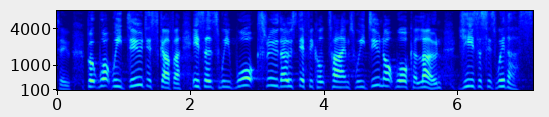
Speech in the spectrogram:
to. But what we do discover is as we walk through those difficult times, we do not walk alone. Jesus is with us.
